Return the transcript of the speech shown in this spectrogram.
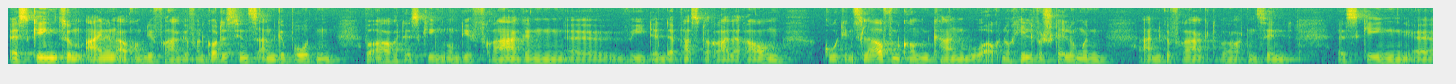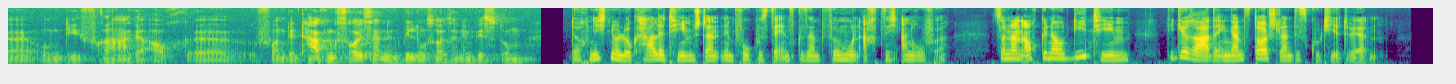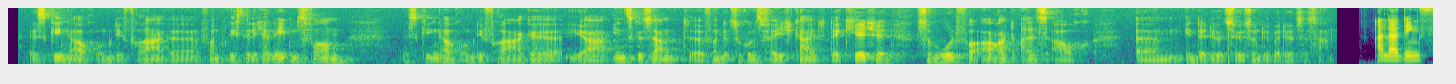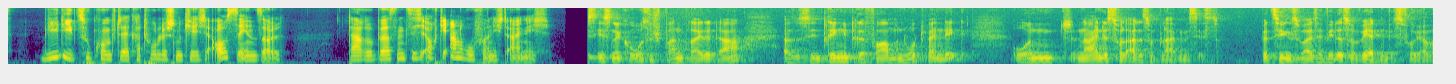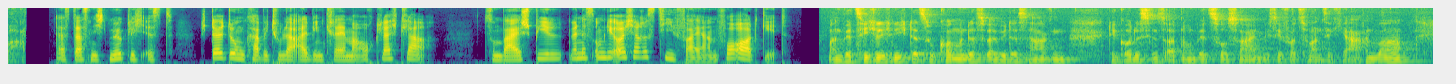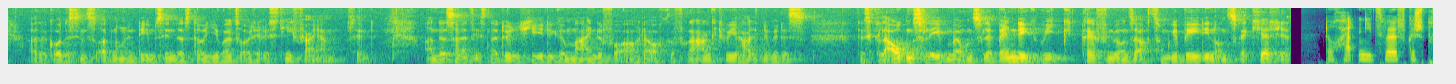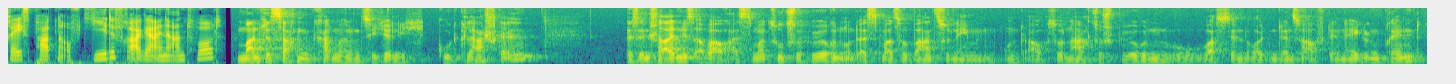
Es ging zum einen auch um die Frage von Gottesdienstangeboten vor Ort. Es ging um die Fragen, äh, wie denn der pastorale Raum gut ins Laufen kommen kann, wo auch noch Hilfestellungen angefragt worden sind. Es ging äh, um die Frage auch äh, von den Tagungshäusern, den Bildungshäusern im Bistum. Doch nicht nur lokale Themen standen im Fokus der insgesamt 85 Anrufe, sondern auch genau die Themen, die gerade in ganz Deutschland diskutiert werden. Es ging auch um die Frage von priesterlicher Lebensform. Es ging auch um die Frage ja, insgesamt äh, von der Zukunftsfähigkeit der Kirche, sowohl vor Ort als auch ähm, in der Diözese und überdiözesan. Allerdings, wie die Zukunft der katholischen Kirche aussehen soll, darüber sind sich auch die Anrufer nicht einig. Es ist eine große Spannbreite da, also es sind dringend Reformen notwendig und nein, es soll alles so bleiben, wie es ist, beziehungsweise wieder so werden, wie es früher war. Dass das nicht möglich ist, stellt Domkapitular Albin Krämer auch gleich klar. Zum Beispiel, wenn es um die Eucharistiefeiern vor Ort geht. Man wird sicherlich nicht dazu kommen, dass wir wieder sagen, die Gottesdienstordnung wird so sein, wie sie vor 20 Jahren war. Also Gottesdienstordnung in dem Sinn, dass da jeweils Eucharistiefeiern sind. Andererseits ist natürlich jede Gemeinde vor Ort auch gefragt, wie halten wir das, das Glaubensleben bei uns lebendig, wie treffen wir uns auch zum Gebet in unserer Kirche. Doch hatten die zwölf Gesprächspartner auf jede Frage eine Antwort? Manche Sachen kann man sicherlich gut klarstellen. Das Entscheidende ist aber auch erst mal zuzuhören und erst mal so wahrzunehmen und auch so nachzuspüren, wo, was den Leuten denn so auf den Nägeln brennt.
